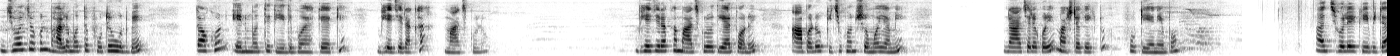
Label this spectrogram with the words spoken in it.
ঝোল যখন ভালো মতো ফুটে উঠবে, তখন এর মধ্যে দিয়ে দেবো একে একে ভেজে রাখা মাছগুলো। ভেজে রাখা মাছগুলো দেওয়ার পরে আবারও কিছুক্ষণ সময় আমি নাড়াচাড়া করে মাছটাকে একটু ফুটিয়ে নেব। আর ঝোলের গ্রেভিটা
